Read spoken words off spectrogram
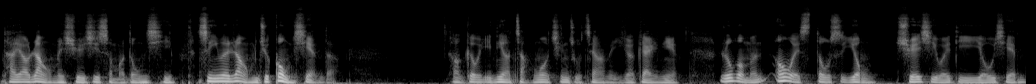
他要让我们学习什么东西，是因为让我们去贡献的，好，各位一定要掌握清楚这样的一个概念。如果我们 always 都是用学习为第一优先。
